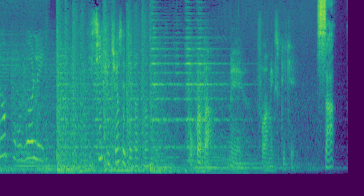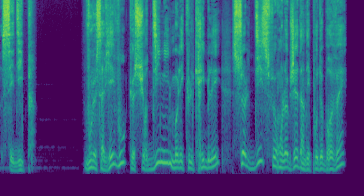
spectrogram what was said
dos pour voler. Et si le futur c'était maintenant Pourquoi pas Mais faudra m'expliquer. Ça, c'est Deep. Vous le saviez, vous, que sur 10 000 molécules criblées, seules 10 feront l'objet d'un dépôt de brevet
